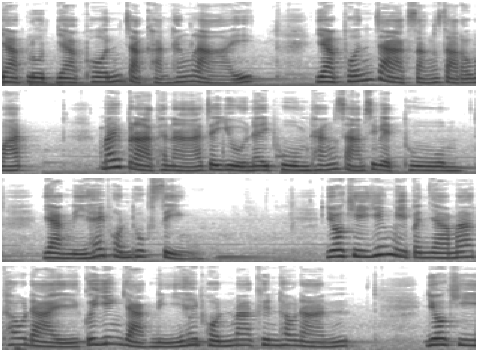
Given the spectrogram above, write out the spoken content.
อยากหลุดอยากพ้นจากขันทั้งหลาย อยากพ้นจากสังสารวัฏไม่ปรารถนาจะอยู่ในภูมิทั้ง 31 ภูมิ อยากหนีให้พ้นทุกสิ่ง โยคียิ่งมีปัญญามากเท่าใด ก็ยิ่งอยากหนีให้พ้นมากขึ้นเท่านั้น โยคี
